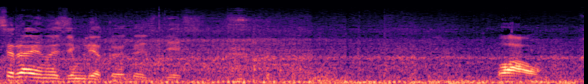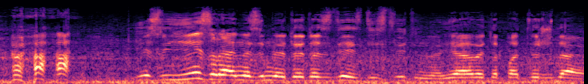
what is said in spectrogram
Если рай на земле, то это здесь. Вау. Если есть рай на земле, то это здесь, действительно. Я это подтверждаю.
